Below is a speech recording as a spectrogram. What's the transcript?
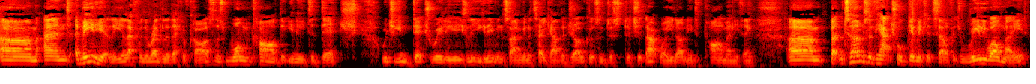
Um, and immediately you're left with a regular deck of cards. There's one card that you need to ditch, which you can ditch really easily. You can even say, I'm going to take out the jokers and just ditch it that way. You don't need to palm anything. Um, but in terms of the actual gimmick itself, it's really well made.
